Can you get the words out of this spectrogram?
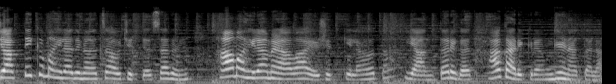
जागतिक महिला दिनाचं औचित्य साधून हा महिला मेळावा आयोजित केला होता. या अंतर्गत हा कार्यक्रम घेण्यात आला.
